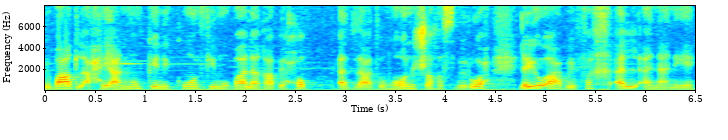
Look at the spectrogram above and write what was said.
ببعض الأحيان ممكن يكون في مبالغة بحب الذات وهون الشخص بيروح ليوقع بفخ الأنانية.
